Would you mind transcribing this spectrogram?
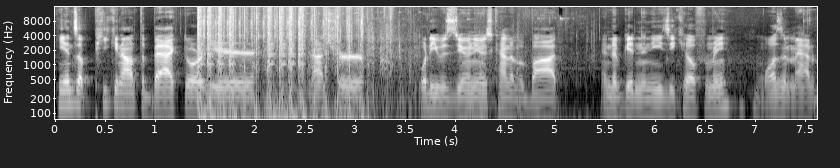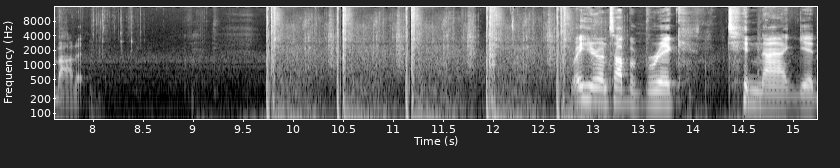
he ends up peeking out the back door here. Not sure what he was doing. He was kind of a bot. Ended up getting an easy kill for me. Wasn't mad about it. Right here on top of brick did not get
